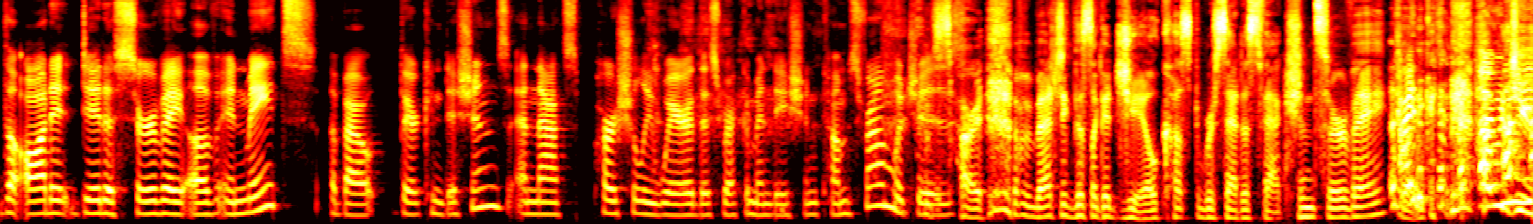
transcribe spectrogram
the audit did a survey of inmates about their conditions, and that's partially where this recommendation comes from, which is sorry, I'm imagining this like a jail customer satisfaction survey. Like, how would you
